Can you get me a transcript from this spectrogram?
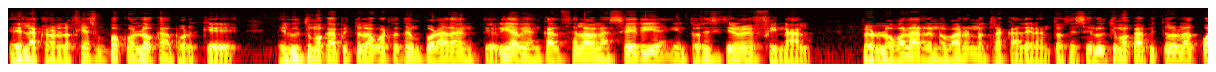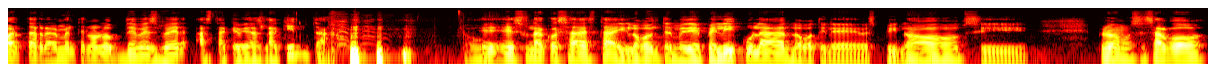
eh, la cronología es un poco loca, porque el último capítulo de la cuarta temporada, en teoría, habían cancelado la serie y entonces hicieron el final. Pero luego la renovaron en otra cadena. Entonces, el último capítulo de la cuarta realmente no lo debes ver hasta que veas la quinta. Oh. Eh, Es una cosa esta, y luego entre medio de películas, luego tiene spin-offs y... Pero vamos, es algo,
